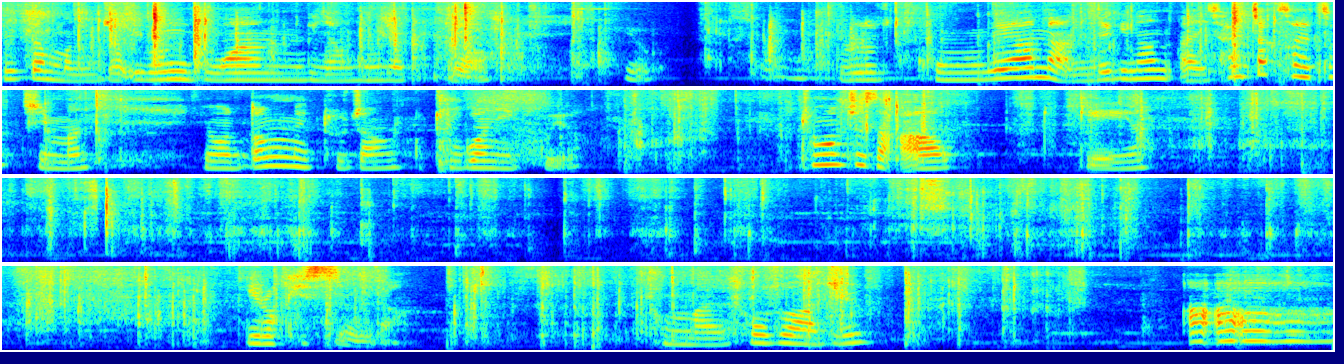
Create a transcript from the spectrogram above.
일단 먼저 이건 도안 그냥 공개할게요. 공개하면 안 되긴 한, 아니 살짝 살짝지만 이건 떡맥 두 장, 두 건이 있고요. 총 합쳐서 아홉 개예요. 이렇게 있습니다. 정말 소소하지? 아, 아, 아.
